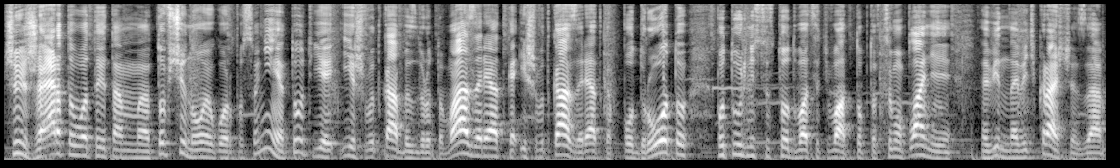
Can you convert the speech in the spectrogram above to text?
чи жертвувати там товщиною корпусу. Ні, тут є і швидка бездротова зарядка, і швидка зарядка по дроту потужністю 120 Вт. Тобто в цьому плані він навіть краще за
